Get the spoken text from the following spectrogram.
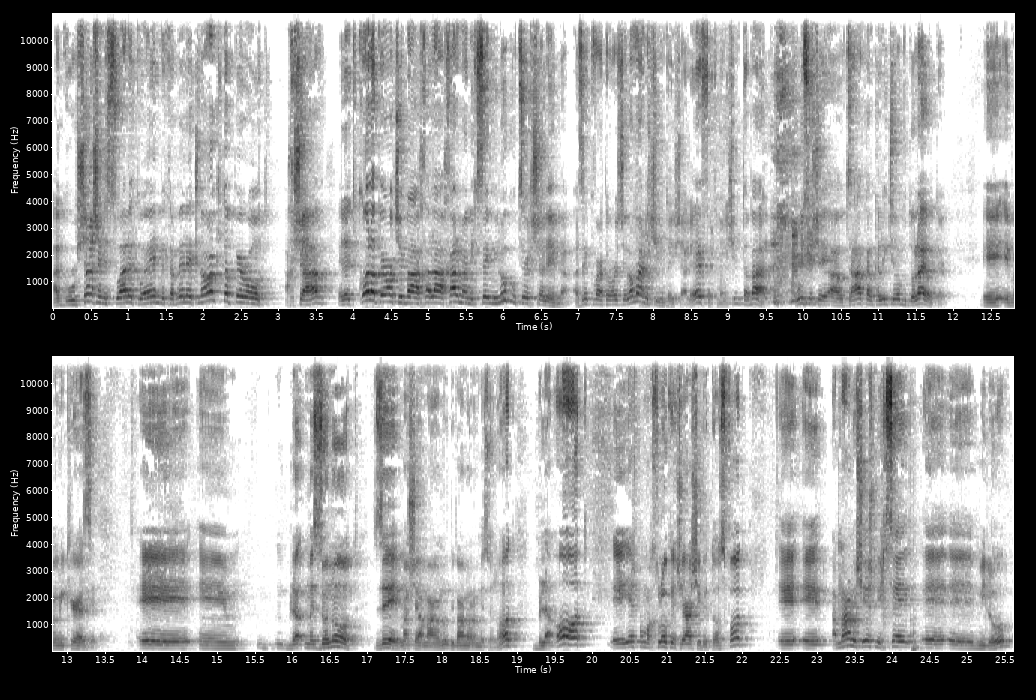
הגרושה שנשואה לכהן מקבלת לא רק את הפירות עכשיו, אלא את כל הפירות שבה אכלה אכל מהנכסי מילוג הוא צריך לשלם לה. אז זה כבר אתה רואה שלא מענישים את האישה, להפך, מענישים את הבעל. הוא זה שההוצאה הכלכלית שלו גדולה יותר אה, אה, במקרה הזה. אה, אה, מזונות זה מה שאמרנו, דיברנו על המזונות. בלעות, אה, יש פה מחלוקת של רש"י ותוספות. אה, אה, אמרנו שיש נכסי מילוג,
